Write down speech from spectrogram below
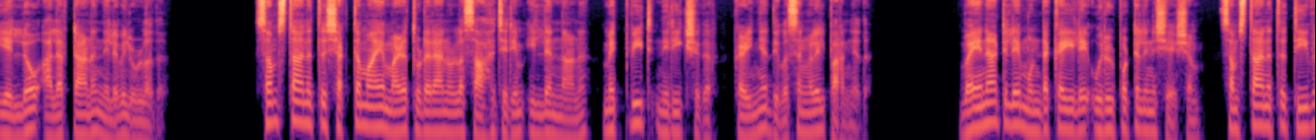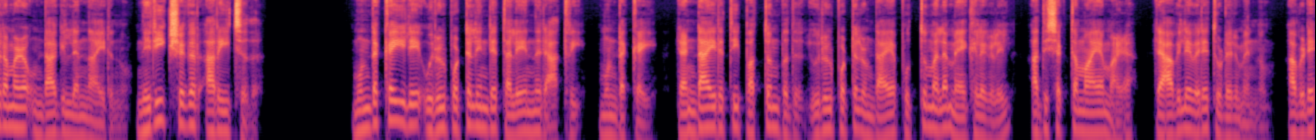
യെല്ലോ അലർട്ടാണ് നിലവിലുള്ളത്. സംസ്ഥാനത്ത് ശക്തമായ മഴ തുടരാനുള്ള സാഹചര്യം ഇല്ലെന്നാണ് മെറ്റ്വീറ്റ് നിരീക്ഷകർ കഴിഞ്ഞ ദിവസങ്ങളിൽ പറഞ്ഞത്. വയനാട്ടിലെ മുണ്ടക്കൈയിലെ ഉരുൾപൊട്ടലിന് ശേഷം സംസ്ഥാനത്ത് തീവ്രമഴ ഉണ്ടാകില്ലെന്നായിരുന്നു നിരീക്ഷകർ അറിയിച്ചത്. മുണ്ടക്കൈയിലെ ഉരുൾപൊട്ടലിന്റെ തലേന്ന് രാത്രി മുണ്ടക്കൈ രണ്ടായിരത്തി പത്തൊൻപത് ഉരുൾപൊട്ടലുണ്ടായ പുത്തുമല മേഖലകളിൽ അതിശക്തമായ മഴ രാവിലെ വരെ തുടരുമെന്നും അവിടെ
